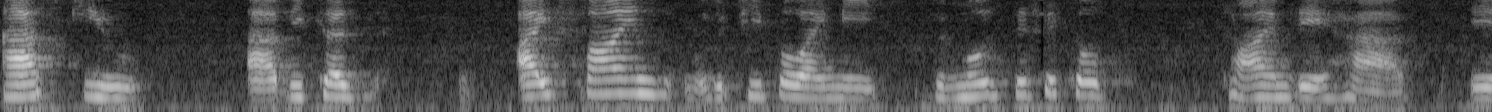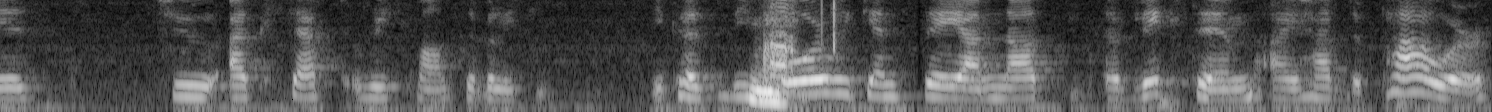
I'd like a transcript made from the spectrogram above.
ask you uh, because I find the people I meet the most difficult time they have is to accept responsibility because hmm. before we can say i'm not a victim i have the power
